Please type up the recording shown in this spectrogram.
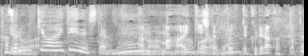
風向きは IT でしたよね。あの、まあ、IT しか拾ってくれなかったと、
